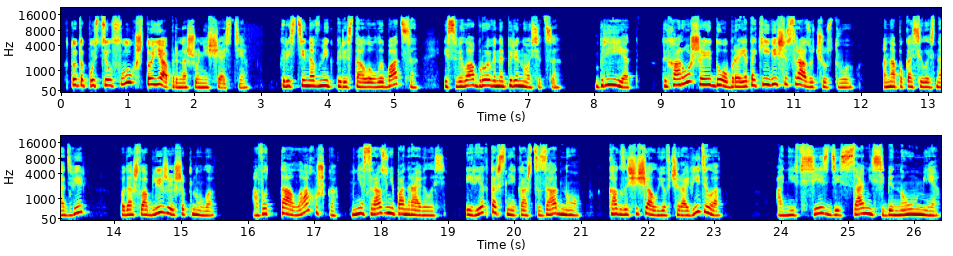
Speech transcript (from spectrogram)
Кто-то пустил слух, что я приношу несчастье. Кристина вмиг перестала улыбаться и свела брови на переносице. «Бред! Ты хорошая и добрая, я такие вещи сразу чувствую». Она покосилась на дверь, подошла ближе и шепнула. «А вот та лахушка мне сразу не понравилась. И ректор с ней, кажется, заодно. Как защищал ее вчера, видела? Они все здесь сами себе на уме».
